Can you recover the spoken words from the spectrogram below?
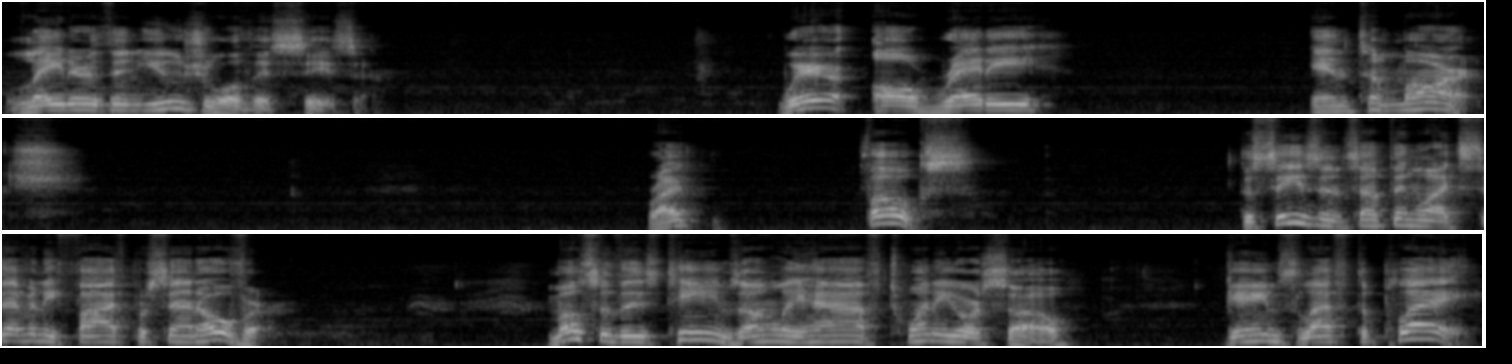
later than usual this season. We're already into March. Right? Folks, the season's something like 75% over. Most of these teams only have 20 or so games left to play.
